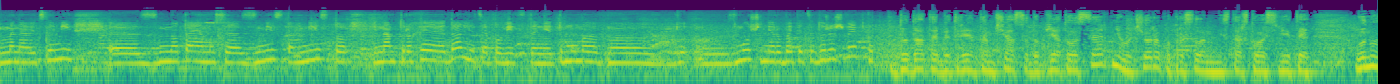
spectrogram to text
ми навіть самі е, змотаємося з міста в місто, і нам трохи далі це по відстані, тому ми е, змушені робити це дуже швидко. Додати абітурієнтам часу до 5 серпня вчора попросило Міністерство освіти. Воно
